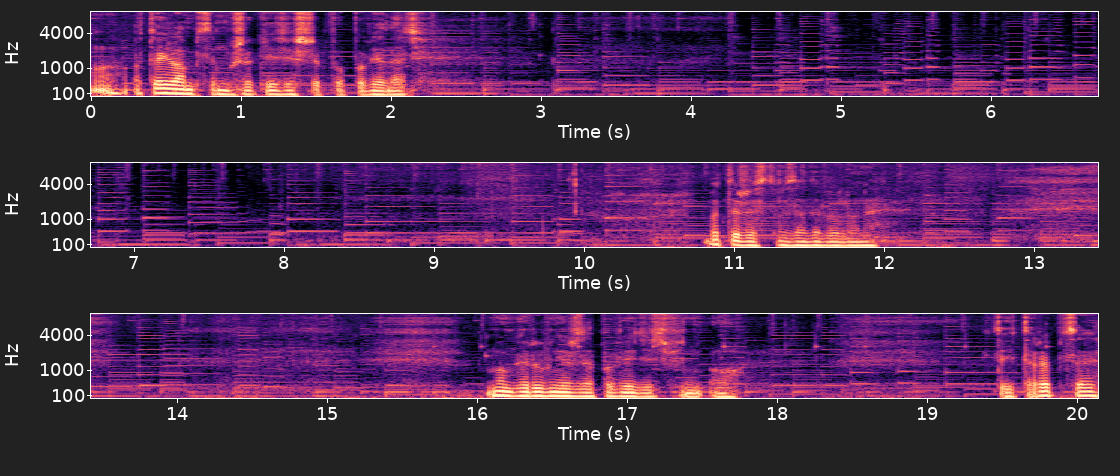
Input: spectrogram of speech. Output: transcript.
No, o tej lampce muszę kiedyś jeszcze popowiadać. Bo też jestem zadowolony. Mogę również zapowiedzieć film o tej torebce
